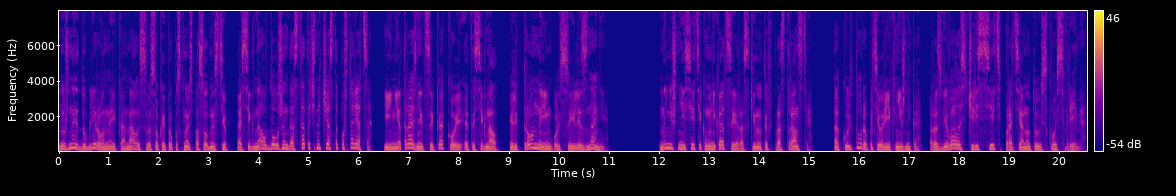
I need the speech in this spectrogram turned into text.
нужны дублированные каналы с высокой пропускной способностью, а сигнал должен достаточно часто повторяться. И нет разницы, какой это сигнал — электронные импульсы или знания. Нынешние сети коммуникации раскинуты в пространстве, а культура, по теории книжника, развивалась через сеть, протянутую сквозь время.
